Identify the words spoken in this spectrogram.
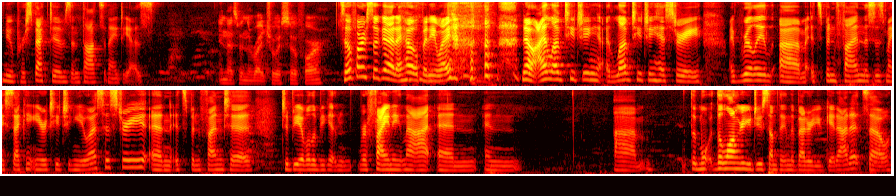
new perspectives and thoughts and ideas. And that's been the right choice so far. So far, so good. I hope, anyway. no, I love teaching. I love teaching history. I really, um, it's been fun. This is my second year teaching U.S. history, and it's been fun to to be able to begin refining that. And and um, the more, the longer you do something, the better you get at it. So,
